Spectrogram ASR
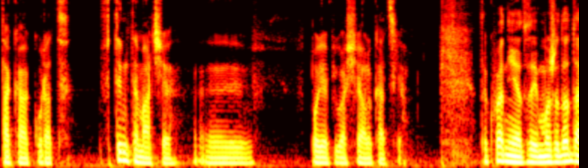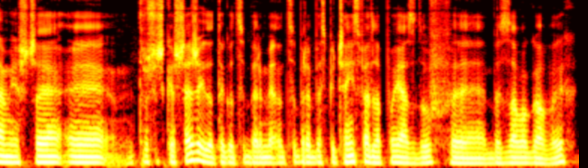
taka akurat w tym temacie e, pojawiła się alokacja. Dokładnie, ja tutaj może dodam jeszcze y, troszeczkę szerzej do tego cyber, cyberbezpieczeństwa dla pojazdów y, bezzałogowych.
